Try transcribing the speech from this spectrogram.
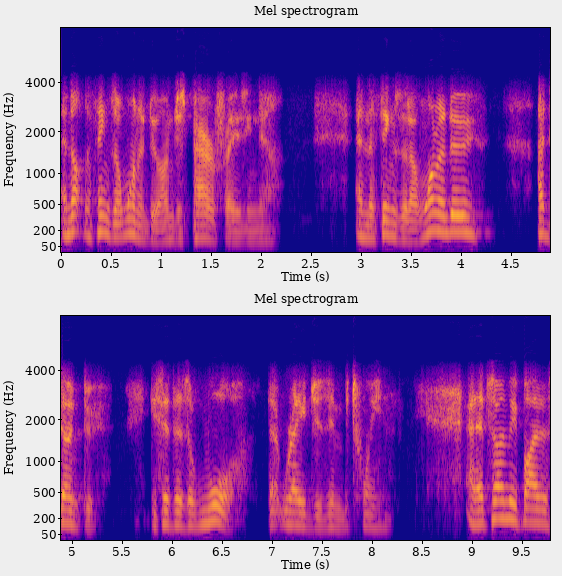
are not the things I want to do. I'm just paraphrasing now. And the things that I want to do, I don't do. He said there's a war that rages in between. And it's only by the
